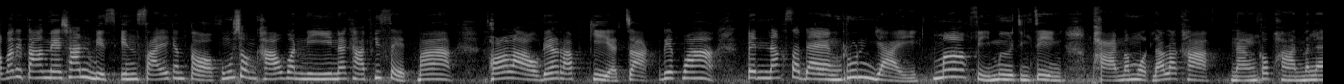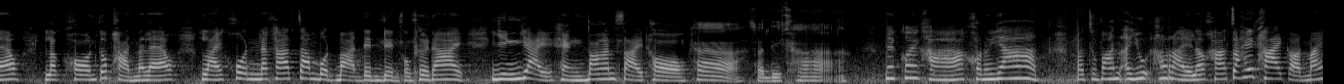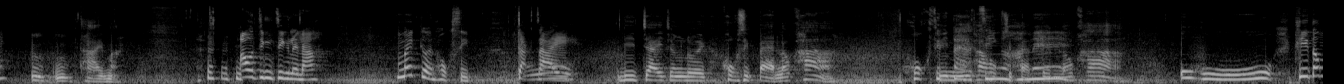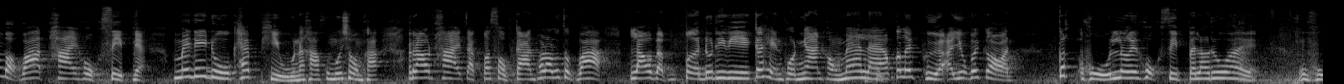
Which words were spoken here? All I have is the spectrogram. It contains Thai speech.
ลับมาติดตาม Nation b i z Insight กันต่อ คุณผู้ชมคะวันนี้นะคะพิเศษมาก เพราะเราได้รับเกียรติจากเรียกว่าเป็นนักแสดงรุ่นใหญ่มากฝีมือจริง ๆ ผ่านมาหมดแล้วล่ะค่ะ หนังก็ผ่านมาแล้ว ละครก็ผ่านมาแล้ว หลายคนนะคะจำบทบาทเด่นๆ ของเธอได้ หญิงใหญ่แห่งบ้านทรายทอง ค่ะ สวัสดีค่ะ แม่ก้อยคะขออนุญาต ปัจจุบันอายุเท่าไหร่แล้วคะ จะให้ทายก่อนไหมอืมอืมถ่ายมา เอาจริง ๆ เลยนะ ไม่เกิน 60 จากใจ ดีใจจังเลย 68 แล้วค่ะปีนี้68ค่ะจริงเหรอคะ68แม่ เต็มแล้วค่ะ โอ้โห ที่ต้องบอกว่าทาย 60 เนี่ย ไม่ได้ดูแค่ผิวนะคะ คุณผู้ชมคะ เราทายจากประสบการณ์เพราะเรารู้สึกว่าเราแบบเปิดดูทีวีก็เห็นผลงานของแม่แล้ว ก็เลยเผื่ออายุไว้ก่อน ก็โอ้โหเลย 60 ไปแล้วด้วย โอ้โห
